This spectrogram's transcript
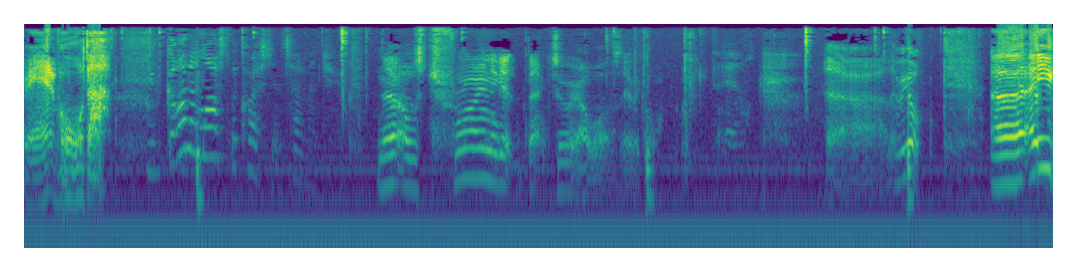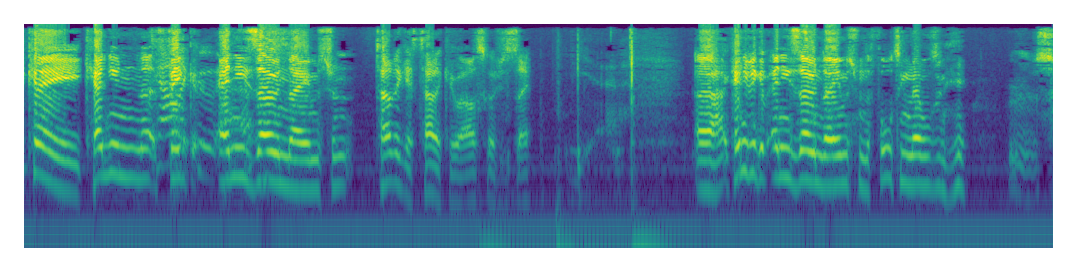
Rev order! You've gone and lost the questions, haven't you? No, I was trying to get back to where I was. There we go. Fail. Uh, there we go. Uh, AUK, can you n- think Taliku any asks. zone names from... Taliku, Taliku asks, I should say. Yeah. Uh, can you think of any zone names from the 14 levels in Heroes?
